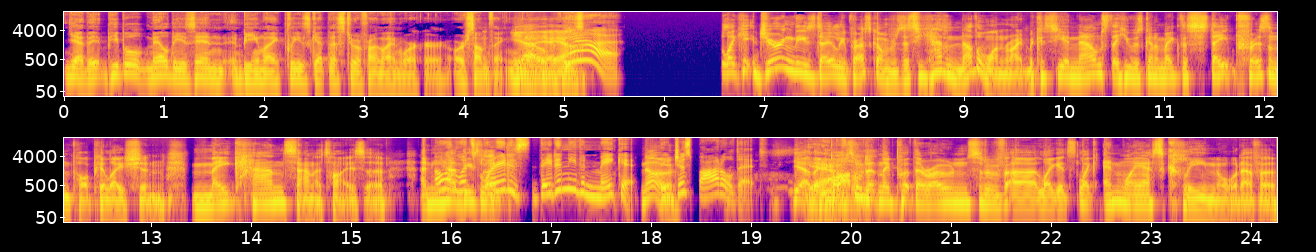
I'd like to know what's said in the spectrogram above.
Yeah, they, people mail these in and being like, "Please get this to a frontline worker" or mm, something. you Yeah, know, yeah, yeah. Because- Yeah. like during these daily press conferences, he had another one, right? Because he announced that he was going to make the state prison population make hand sanitizer, and he oh, had and what's these like, great is they didn't even make it. No. they just bottled it. yeah, they Yeah. bottled it and they put their own sort of uh, like it's like NYS clean or whatever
